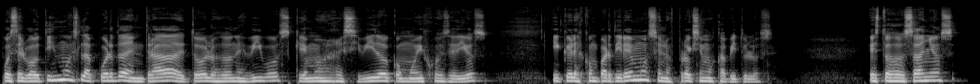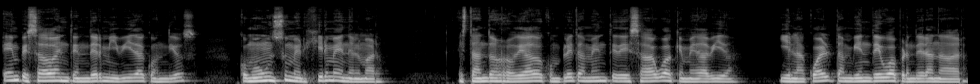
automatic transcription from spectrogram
pues el bautismo es la puerta de entrada de todos los dones vivos que hemos recibido como hijos de Dios y que les compartiremos en los próximos capítulos. Estos dos años he empezado a entender mi vida con Dios como un sumergirme en el mar, estando rodeado completamente de esa agua que me da vida y en la cual también debo aprender a nadar.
